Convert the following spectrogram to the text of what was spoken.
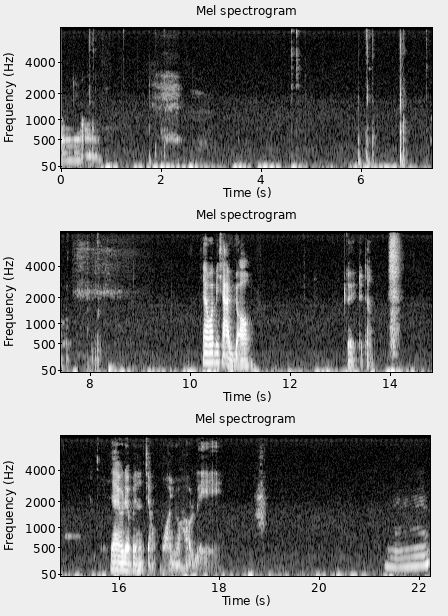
无聊。现在外面下雨哦。对，就这样。现在有点不想讲话，因为好累。嗯。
